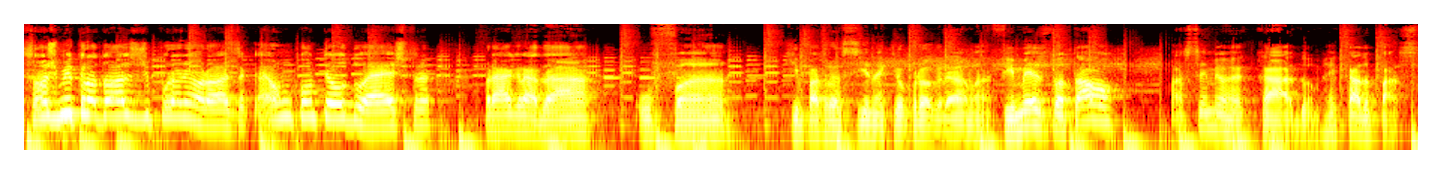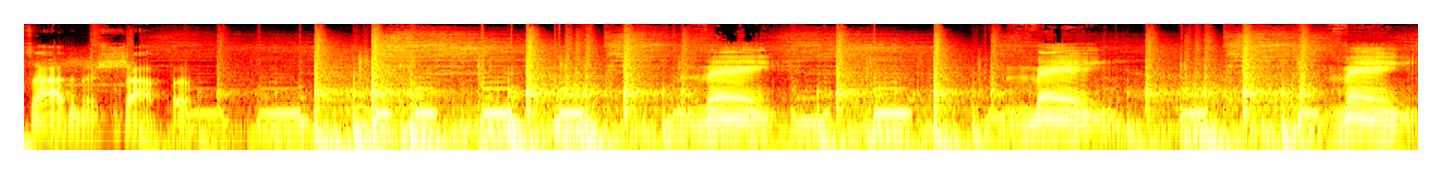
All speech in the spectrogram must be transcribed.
São as microdoses de pura neurose. É um conteúdo extra para agradar o fã que patrocina aqui o programa. Firmeza total? Passei meu recado. Recado passado, meu chapa. Vem. Vem. Vem.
